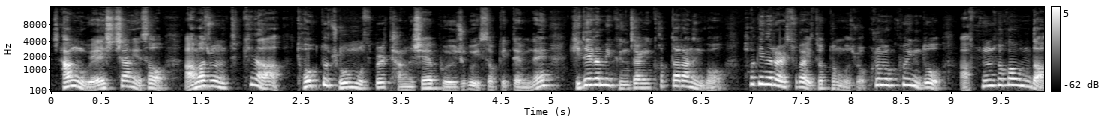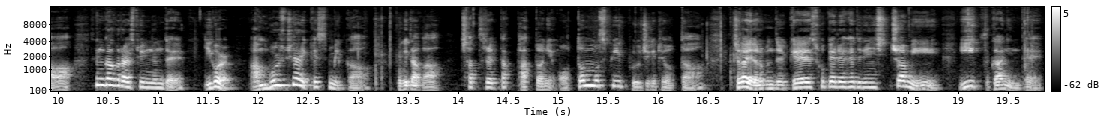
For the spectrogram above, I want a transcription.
장외 시장에서 아마존은 특히나 더욱더 좋은 모습을 당시에 보여주고 있었기 때문에 기대감이 굉장히 컸다라는 거 확인을 할 수가 있었던 거죠. 그러면 코인도 아 순서가 온다 생각을 할 수 있는데 이걸 안 볼 수야 있겠습니까? 거기다가 차트를 딱 봤더니 어떤 모습이 보여지게 되었다. 제가 여러분들께 소개를 해드린 시점이 이 구간인데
